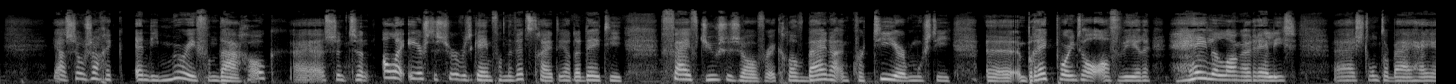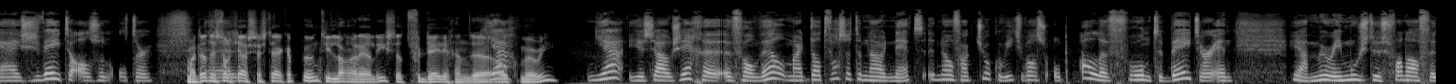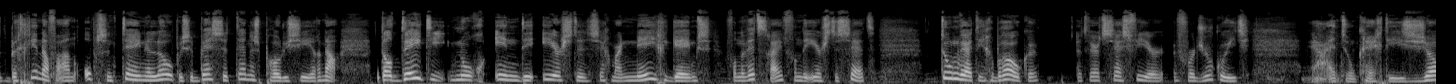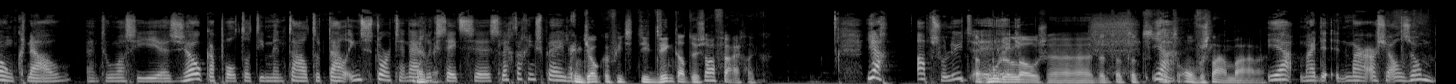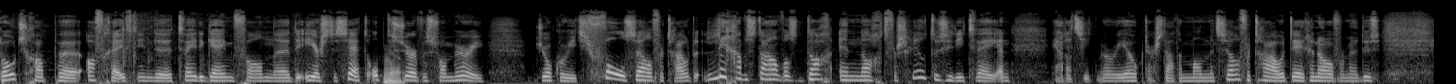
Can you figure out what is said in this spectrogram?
ja, zo zag ik Andy Murray vandaag ook. Eh, zijn, zijn allereerste service game van de wedstrijd. Ja, daar deed hij vijf juices over. Ik geloof bijna een kwartier moest hij eh, een breakpoint al afweren. Hele lange rallies. Eh, hij stond erbij, hij, hij zweette als een otter. Maar dat is toch juist zijn sterke punt, die lange rallies, dat verdedigende Ja. ook Murray? Ja, je zou zeggen eh, van wel, maar dat was het hem nou net. Novak Djokovic was op alle fronten beter. En ja, Murray moest dus vanaf het begin af aan op zijn tenen lopen. Zijn beste tennis produceren. Nou, dat deed hij nog in de eerste, zeg maar, negen games van de wedstrijd, van de eerste set. Toen werd hij gebroken. Het werd 6-4 voor Djokovic. Ja, en toen kreeg hij zo'n knauw. En toen was hij eh, zo kapot dat hij mentaal totaal instortte... en eigenlijk steeds eh, slechter ging spelen. En Djokovic die dwingt dat dus af eigenlijk. Ja, absoluut. Dat Eh, moederloze, dat, dat, dat, Ja. dat onverslaanbare. Ja, maar, de, maar als je al zo'n boodschap afgeeft in de tweede game van de eerste set... op de service van Murray, Djokovic vol zelfvertrouwen. De lichaamstaal was dag en nacht verschil tussen die twee. En ja, dat ziet Murray ook. Daar staat een man met zelfvertrouwen tegenover me. Dus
